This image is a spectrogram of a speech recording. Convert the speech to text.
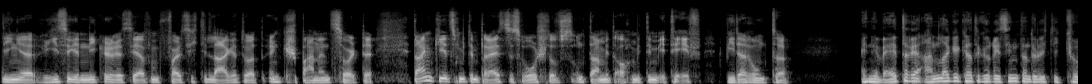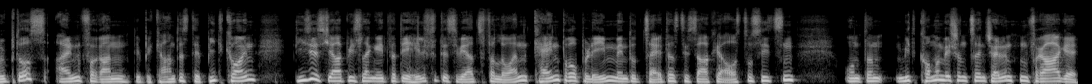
liegen ja riesige Nickelreserven, falls sich die Lage dort entspannen sollte. Dann geht's mit dem Preis des Rohstoffs und damit auch mit dem ETF wieder runter. Eine weitere Anlagekategorie sind natürlich die Kryptos, allen voran die bekannteste Bitcoin. Dieses Jahr bislang etwa die Hälfte des Werts verloren. Kein Problem, wenn du Zeit hast, die Sache auszusitzen. Und dann mit kommen wir schon zur entscheidenden Frage.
